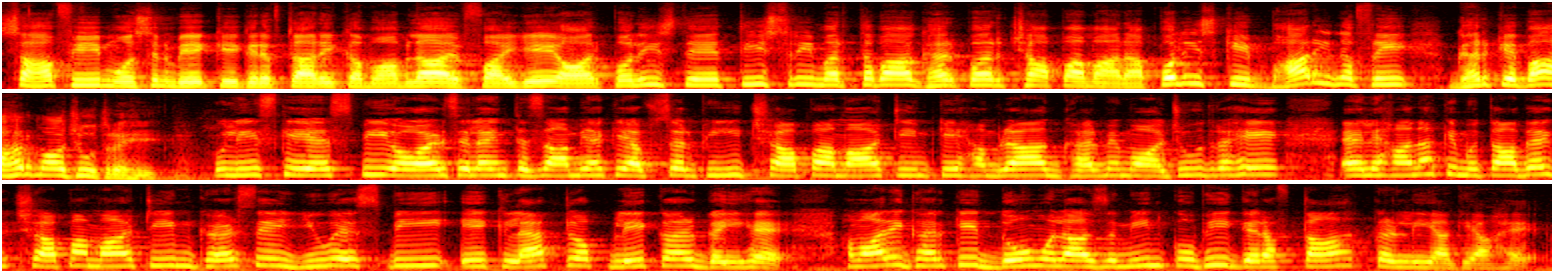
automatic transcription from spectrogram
सहाफी Mohsin bag की गिरफ्तारी का मामला, एफआईए और पुलिस ने तीसरी मरतबा घर पर छापा मारा। पुलिस की भारी नफरी घर के बाहर मौजूद रही। पुलिस के एसपी और जिला इंतजामिया के अफसर भी छापा मार टीम के हमरा घर में मौजूद रहे। एलहाना के मुताबिक छापा मार टीम घर से यूएसबी एक लैपटॉप लेकर गई है। हमारे घर के दो मुलाजमीन को भी गिरफ़्तार कर लिया गया है।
